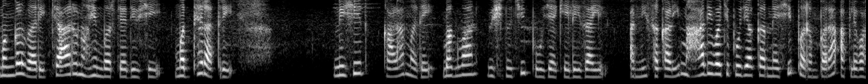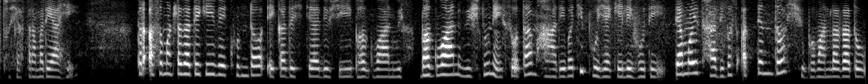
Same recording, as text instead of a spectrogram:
मंगळवारी चार नोव्हेंबरच्या दिवशी मध्यरात्री निशित काळामध्ये भगवान विष्णूची पूजा केली जाईल. आणि सकाळी महादेवाची पूजा करण्याची परंपरा आपल्या वास्तुशास्त्रामध्ये आहे. तर असं म्हटलं जाते की वैकुंठ एकादशीच्या दिवशी भगवान वि भगवान विष्णूने स्वतः महादेवाची पूजा केली होती. त्यामुळेच हा दिवस अत्यंत शुभ मानला जातो.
